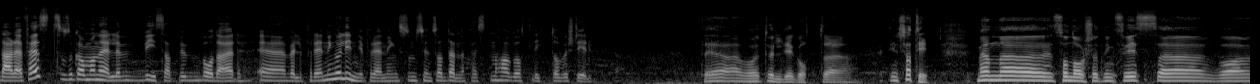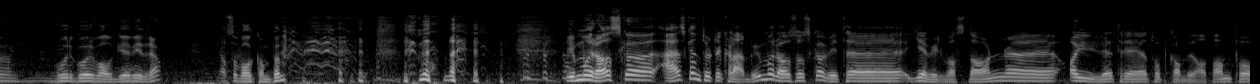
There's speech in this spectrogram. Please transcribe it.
der det er fest. Og så kan man heller vise at vi både er eh, velforening og linjeforening som syns at denne festen har gått litt over styr. Det var et veldig godt initiativ. Men sånn avslutningsvis, hva, hvor går valget videre? Altså valgkampen? I morgen skal jeg skal en tur til Klæbu i morgen, og så skal vi til Gjevillvassdalen. Eh, alle tre toppkandidatene på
